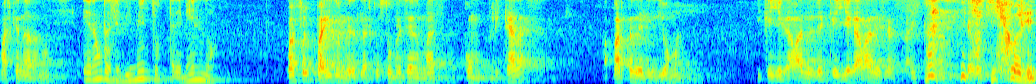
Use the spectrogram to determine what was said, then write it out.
Más que nada, ¿no? Era un recibimiento tremendo. ¿Cuál fue el país donde las costumbres eran más complicadas, aparte del idioma? Y que llegabas, desde que llegabas decías, ay, ¿qué hago aquí? Híjole.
